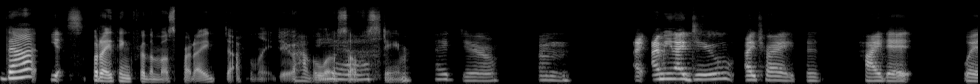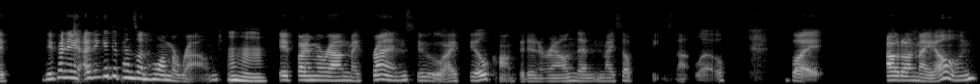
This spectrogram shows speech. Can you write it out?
that, Yes. but I think for the most part, I definitely do have a low Yeah, self-esteem. I do. Um, I I mean, I do I try to hide it with depending I think it depends on who I'm around. Mhm. If I'm around my friends who I feel confident around, then my self-esteem is not low. But out on my own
